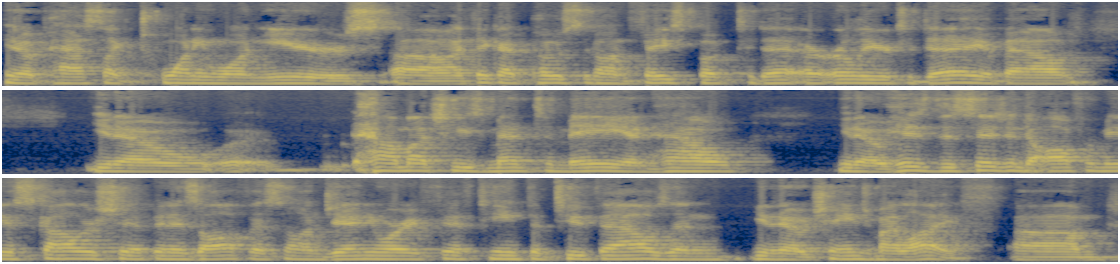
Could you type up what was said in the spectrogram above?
you know past like 21 years. Uh, i think i posted on facebook today or earlier today about you know how much he's meant to me and how you know his decision to offer me a scholarship in his office on January 15th of 2000 you know changed my life. Um,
